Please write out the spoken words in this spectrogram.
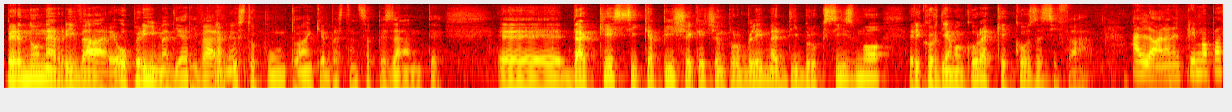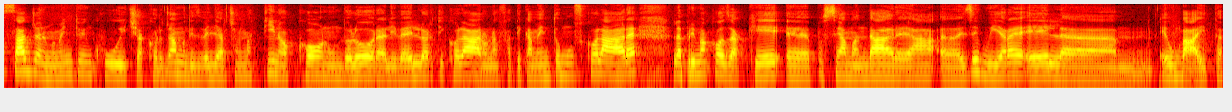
per non arrivare, o prima di arrivare uh -huh. a mhm. questo punto anche abbastanza pesante, eh, da che si capisce che c'è un problema di bruxismo, ricordiamo ancora che cosa si fa? Allora, nel primo passaggio, nel momento in cui ci accorgiamo di svegliarci al mattino con un dolore a livello articolare, un affaticamento muscolare, la prima cosa che eh, possiamo andare a eh, eseguire è, il, um, è un bite,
